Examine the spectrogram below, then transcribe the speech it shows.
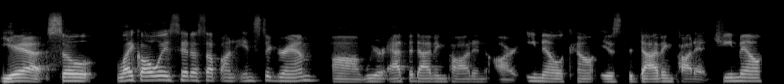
Yeah. So, like always, hit us up on Instagram. Uh, we are at the Diving Pod, and our email account is the Diving Pod at Gmail.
